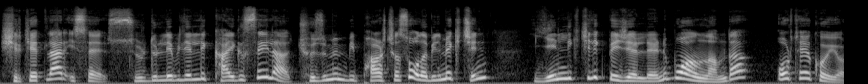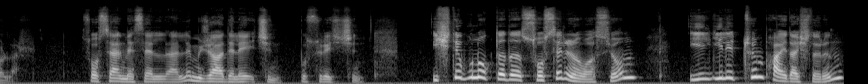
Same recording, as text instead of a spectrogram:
şirketler ise sürdürülebilirlik kaygısıyla çözümün bir parçası olabilmek için yenilikçilik becerilerini bu anlamda ortaya koyuyorlar. Sosyal meselelerle mücadele için, bu süreç için. İşte bu noktada sosyal inovasyon ilgili tüm paydaşların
